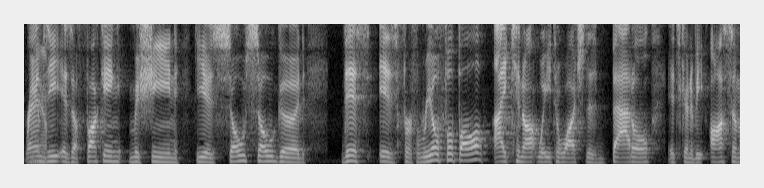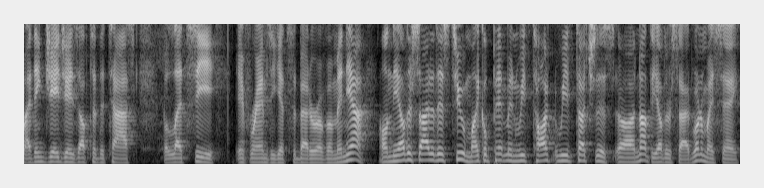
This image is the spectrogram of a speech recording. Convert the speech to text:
Ramsey is a fucking machine. He is so, so good. This is for real football. I cannot wait to watch this battle. It's going to be awesome. I think JJ's up to the task, but let's see if Ramsey gets the better of him. And yeah, on the other side of this too, Michael Pittman. We've talked, we've touched this. Uh, not the other side. What am I saying?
